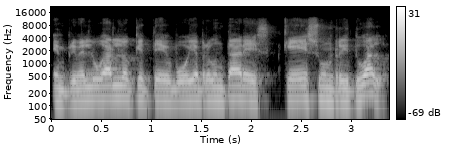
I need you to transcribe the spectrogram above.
en primer lugar lo que te voy a preguntar es, ¿qué es un ritual?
